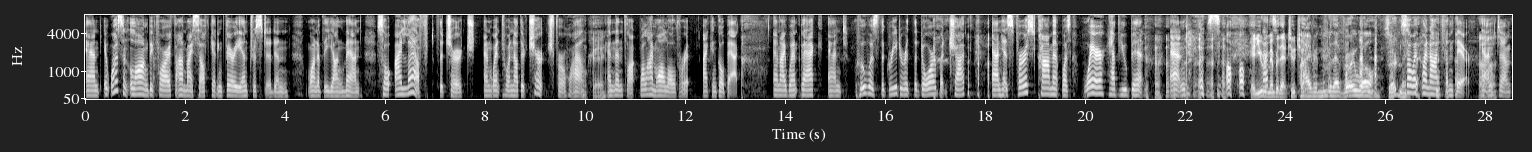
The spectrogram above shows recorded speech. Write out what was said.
And it wasn't long before I found myself getting very interested in one of the young men. So I left the church and went to another church for a while. Okay. And then thought, well, I'm all over it. I can go back. And I went back, and who was the greeter at the door but Chuck? and his first comment was, Where have you been? And so. And you remember that too, Chuck? I remember that very well, certainly. So it went on from there. And um,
